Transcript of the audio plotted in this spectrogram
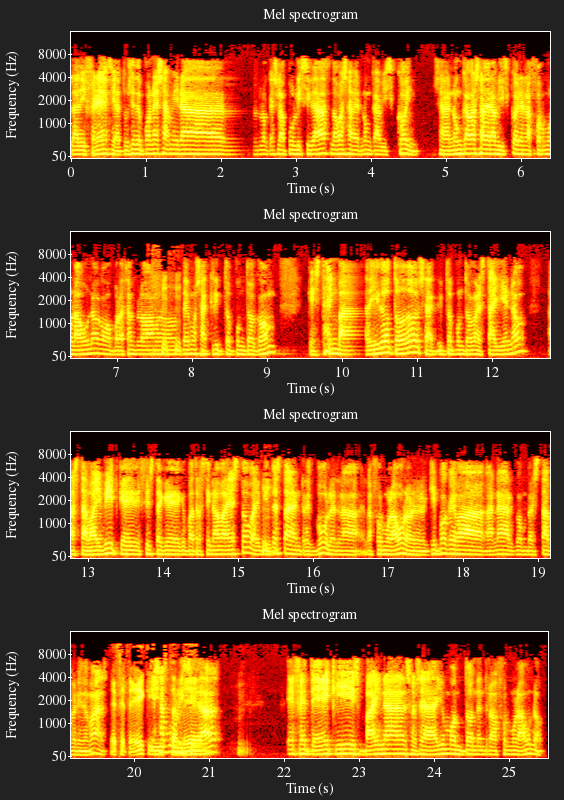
la diferencia. Tú si te pones a mirar lo que es la publicidad no vas a ver nunca Bitcoin. O sea, nunca vas a ver a Bitcoin en la Fórmula 1 como por ejemplo vamos, vemos a Crypto.com que está invadido todo, o sea, Crypto.com está lleno hasta Bybit, que dijiste que, patrocinaba esto, Bybit mm. está en Red Bull, en la, Fórmula 1, en el equipo que va a ganar con Verstappen y demás. FTX. Esa publicidad, FTX, Binance, o sea, hay un montón dentro de la Fórmula 1.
